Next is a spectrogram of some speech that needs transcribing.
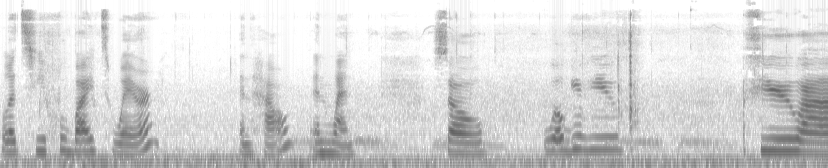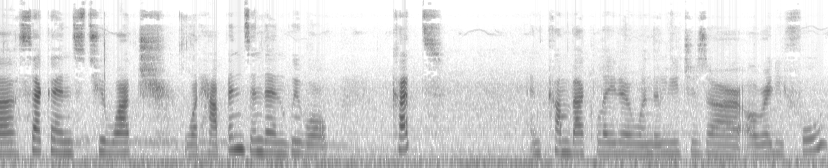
Let's see who bites where, and how, and when. So we'll give you a few uh, seconds to watch what happens and then we will cut and come back later when the leeches are already full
